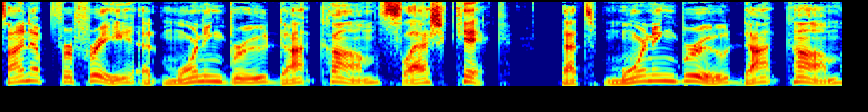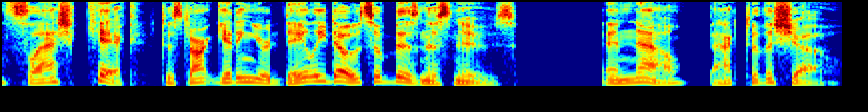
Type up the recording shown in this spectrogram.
Sign up for free at morningbrew.com/kick. That's morningbrew.com/kick to start getting your daily dose of business news. And now, back to the show.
